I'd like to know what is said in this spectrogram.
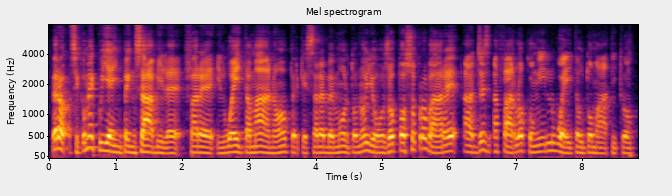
Però siccome qui è impensabile fare il weight a mano perché sarebbe molto noioso posso provare a, a farlo con il weight automatico.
